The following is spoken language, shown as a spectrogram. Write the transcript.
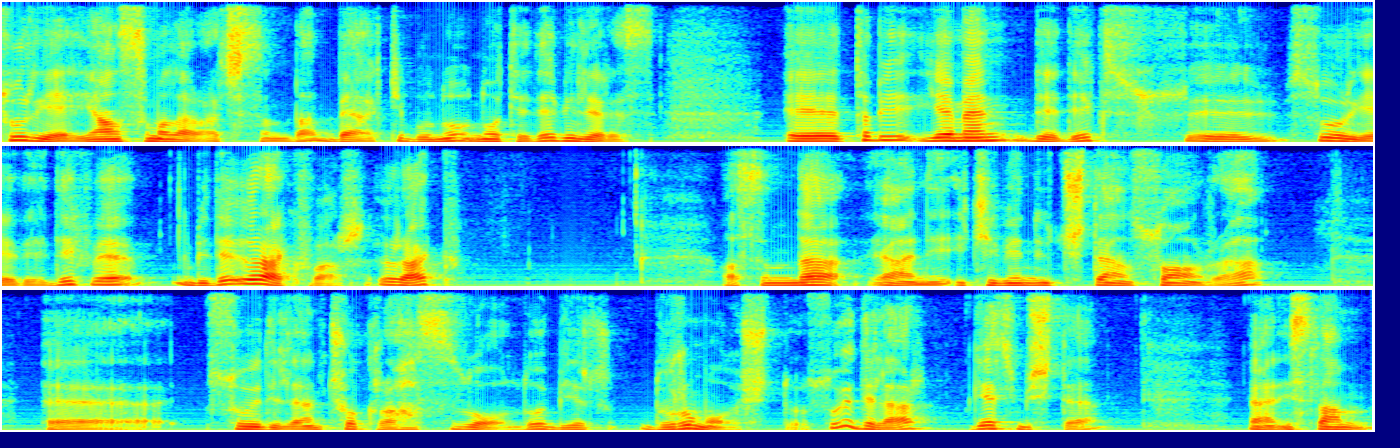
Suriye yansımalar açısından belki bunu not edebiliriz. E, tabii Yemen dedik, e, Suriye dedik ve bir de Irak var. Irak Aslında yani 2003'ten sonra e, Suudilerin çok rahatsız olduğu bir durum oluştu. Suudiler geçmişte yani İslam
